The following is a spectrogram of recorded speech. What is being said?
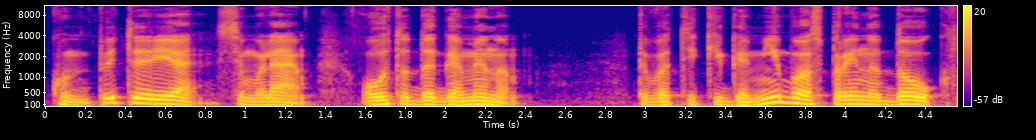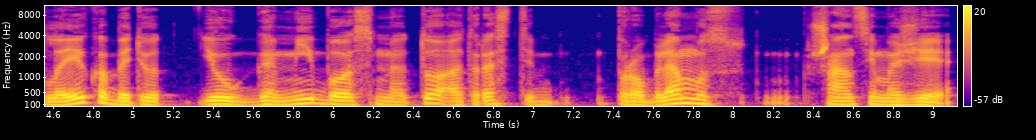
kompiuteryje simuliavimą, o tada gaminam. Tai va iki gamybos praeina daug laiko, bet jau, jau gamybos metu atrasti problemus šansai mažėja.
